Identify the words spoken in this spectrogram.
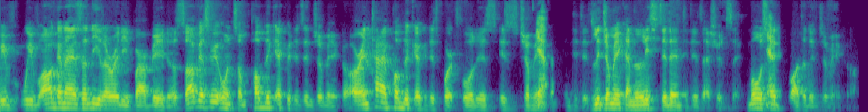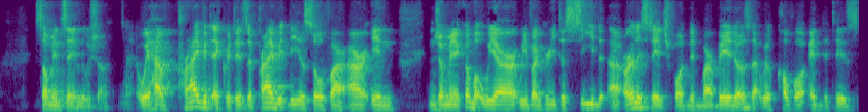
We've we've organized a deal already in Barbados. So obviously we own some public equities in Jamaica. Our entire public equities portfolio is, is Jamaican yeah. entities, Jamaican listed entities, I should say. Most yeah. headquartered in Jamaica, some in St. Lucia. We have private equities. The private deals so far are in, in Jamaica, but we are we've agreed to seed an early stage fund in Barbados that will cover entities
